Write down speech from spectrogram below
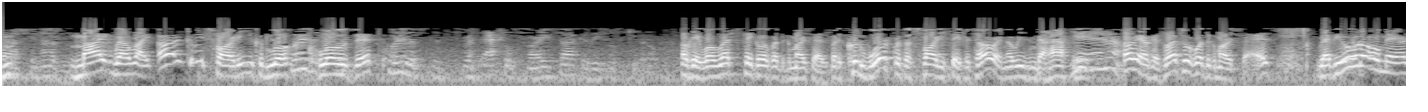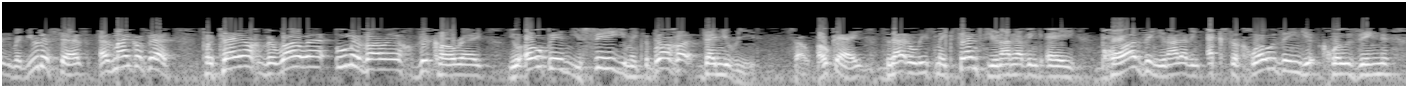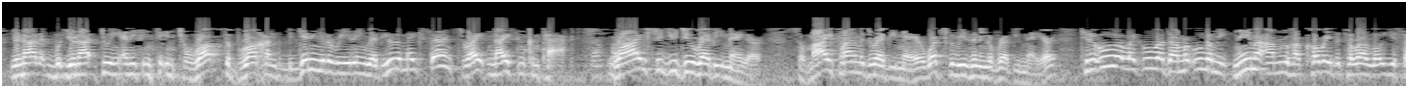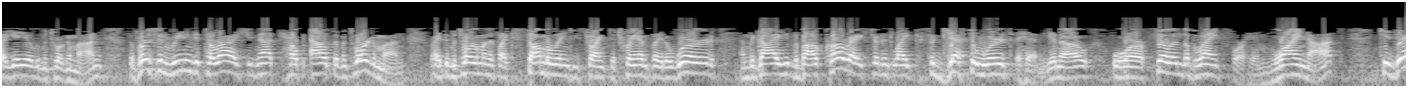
My well, right. Oh, it could be Sfardi. You could look, close it. According to the actual Sfardi stock, is he supposed to keep it open? Okay, well, let's take a look what the Gemara says. But it could work with a Sephardi Sefer Torah. No reason to have to. Yeah, no. Okay, okay. So let's look what the Gemara says. Rabbi Yehuda Omer. Rabbi Yehuda says, as Michael said, "Poteach v'roeh umevarech v'koreh." You open, you see, you make the bracha, then you read. So, okay, so that at least makes sense. You're not having a pausing, you're not having extra closing, closing, you're not, you're not doing anything to interrupt the bracha at the beginning of the reading. Rebbe Yehuda makes sense, right? Nice and compact. Why should you do Rebbe Meir? So my time is Rebbe Meir. What's the reasoning of Rebbe Meir? Like The person reading the Torah should not help out the Matorgaman, right? The Matorgaman is like stumbling, he's trying to translate a word, and the guy, the Baal Koreh, shouldn't like suggest a word to him, you know, or fill in the blank for him. Why not? Because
